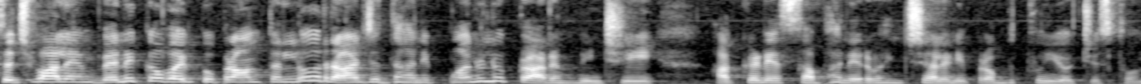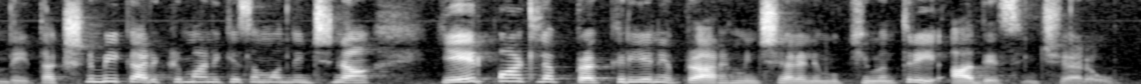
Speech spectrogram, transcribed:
సచివాలయం వెనుక వైపు ప్రాంతంలో రాజధాని పనులు ప్రారంభించి అక్కడే సభ నిర్వహించాలని ప్రభుత్వం యోచిస్తోంది. తక్షణమే కార్యక్రమానికి సంబంధించిన ఏర్పాట్ల ప్రక్రియని ప్రారంభించాలని ముఖ్యమంత్రి ఆదేశించారు.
